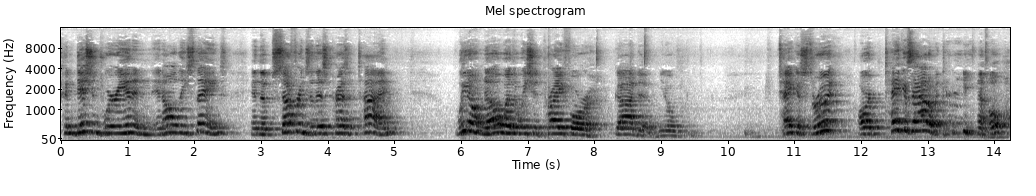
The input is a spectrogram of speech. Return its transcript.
conditions we're in and, and all these things and the sufferings of this present time we don't know whether we should pray for god to you know take us through it or take us out of it you know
